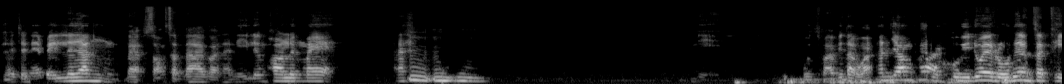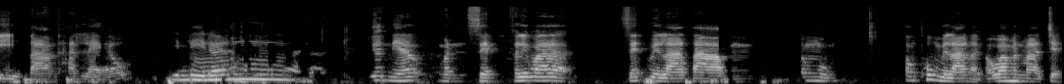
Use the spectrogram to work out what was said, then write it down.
เดี๋ยวจะเน้นไปเรื่องแบบสองสัปดาห์ก่อนอันนี้ เรื่องพ่อเรื่องแม่อะอืมอืมอืมนี่คุณสภาพิตาบอกว่า อันยองค่ะคุยด้วยรู้เรื่องสักทีตามทันแล้ว ยินดีด้วยอืค่ะเรื่องเนี้ย มันเซ็ตเขาเรียกว่าเซ็ตเวลาตามต้อง ต้องทุ่มเวลาหน่อยเพราะว่ามันมาเจ็ด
